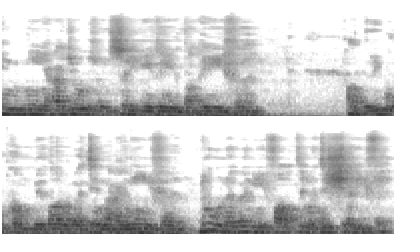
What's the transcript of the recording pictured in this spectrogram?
إني عجوز سيدي ضعيفة. أضربكم بضربة عنيفة دون بني فاطمة الشريفة.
